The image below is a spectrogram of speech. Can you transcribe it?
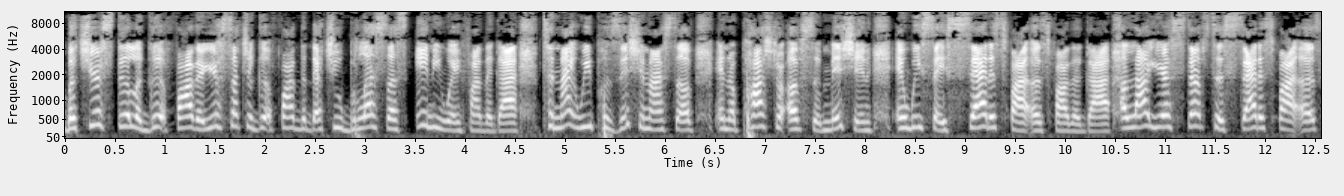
but you're still a good father. You're such a good father that you bless us anyway, Father God. Tonight we position ourselves in a posture of submission and we say, satisfy us, Father God. Allow your steps to satisfy us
